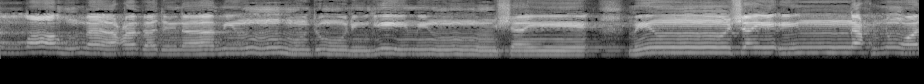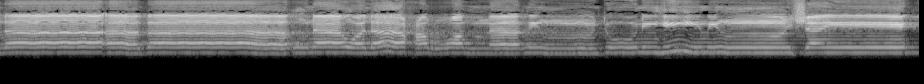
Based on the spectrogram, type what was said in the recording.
الله ما عبدنا من دونه من شيء من شيء نحن ولا آباؤنا ولا حرمنا من دونه من شيء.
